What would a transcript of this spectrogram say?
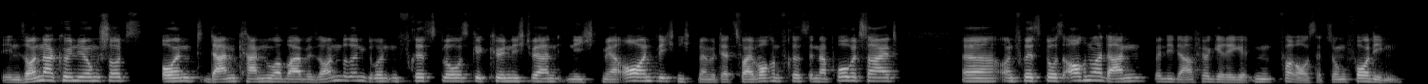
den Sonderkündigungsschutz und dann kann nur bei besonderen Gründen fristlos gekündigt werden, nicht mehr ordentlich, nicht mehr mit der Zwei-Wochen-Frist in der Probezeit äh, und fristlos auch nur dann, wenn die dafür geregelten Voraussetzungen vorliegen.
